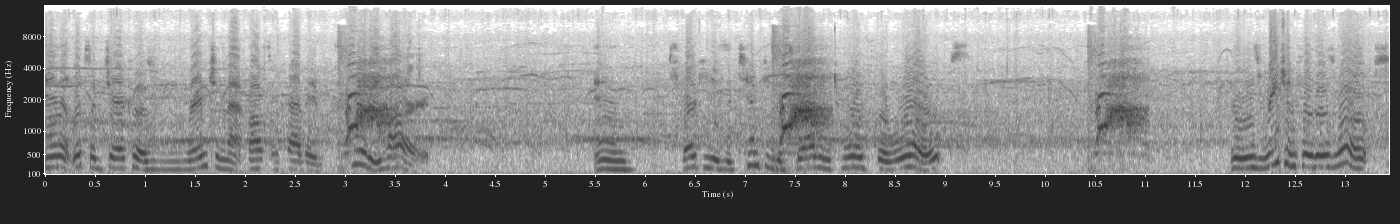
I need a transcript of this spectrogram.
And it looks like Jerico is wrenching that Boston Crab in pretty hard. And Sparky is attempting to drag him towards the ropes. And he's reaching for those ropes.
